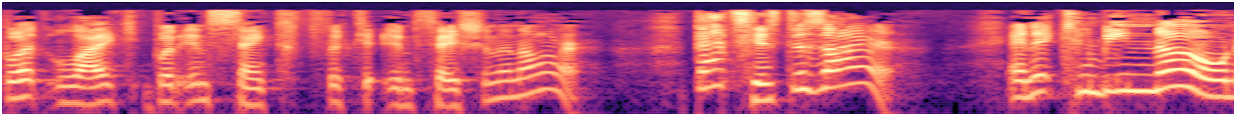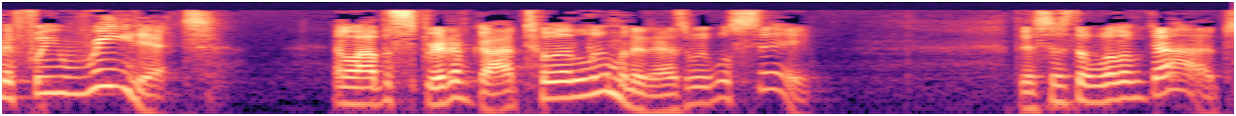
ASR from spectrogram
but like, but in sanctification and honor. That's his desire. And it can be known if we read it and allow the Spirit of God to illuminate it, as we will see. This is the will of God.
